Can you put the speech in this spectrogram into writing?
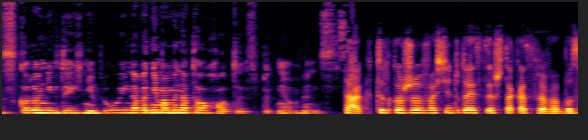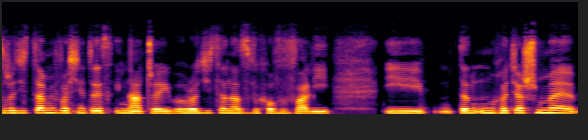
skoro nigdy ich nie było i nawet nie mamy na to ochoty zbytnio, więc... Tak, tylko że właśnie tutaj jest też taka sprawa, bo z rodzicami właśnie to jest inaczej, bo rodzice nas wychowywali i ten, chociaż my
